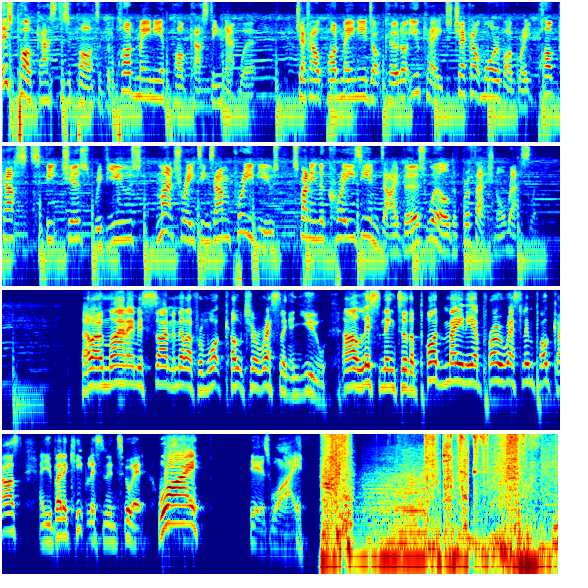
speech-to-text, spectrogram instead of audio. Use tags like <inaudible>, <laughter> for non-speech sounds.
This podcast is a part of the Podmania Podcasting Network. Check out podmania.co.uk to check out more of our great podcasts, features, reviews, match ratings, and previews spanning the crazy and diverse world of professional wrestling. Hello, my name is Simon Miller from What Culture Wrestling, and you are listening to the Podmania Pro Wrestling Podcast, and you better keep listening to it. Why? Here's why.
